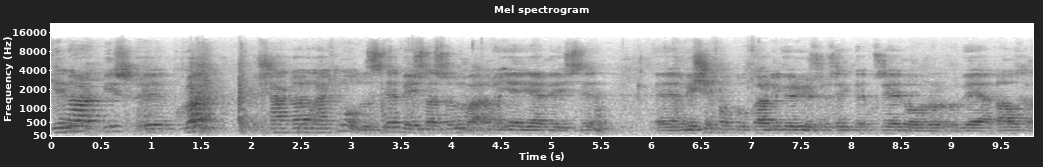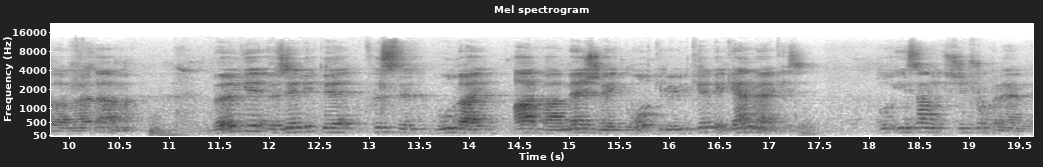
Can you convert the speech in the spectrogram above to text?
genel olarak bir e, kurak şartların hakim olduğu step vegetasyonu var ama yer yerde işte e, meşe topluluklarını görüyoruz özellikle kuzeye doğru veya dağlık alanlarda ama bölge özellikle fıstık, buğday, arpa, mercimek, nohut gibi bitkilerin de gen merkezi. Bu insanlık için çok önemli.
